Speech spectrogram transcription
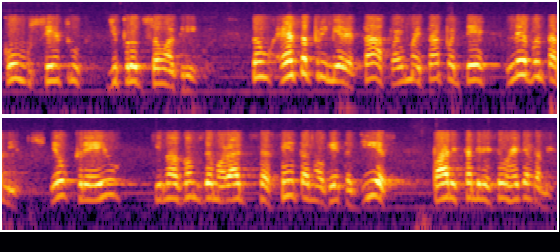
com o centro de produção agrícola. Então, essa primeira etapa é uma etapa de levantamentos. Eu creio que nós vamos demorar de 60 a 90 dias para estabelecer um regulamento.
